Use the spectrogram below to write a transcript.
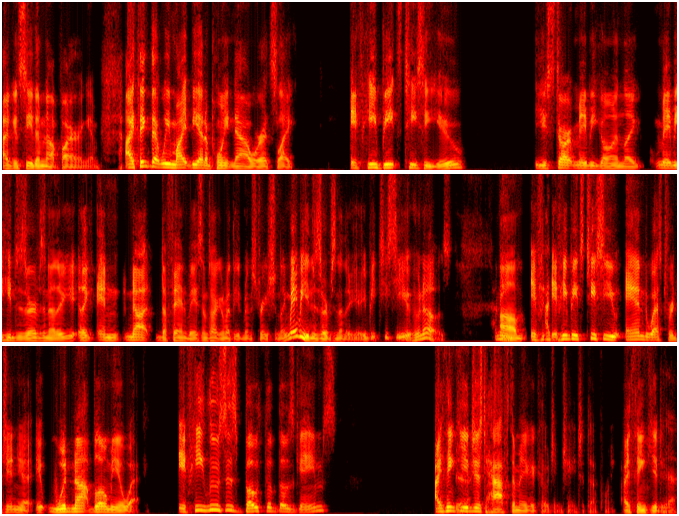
I could see them not firing him. I think that we might be at a point now where it's like if he beats TCU, you start maybe going like maybe he deserves another year, like and not the fan base. I'm talking about the administration. Like maybe he deserves another year. He beat TCU. Who knows? I mean, um, if I, if he beats TCU and West Virginia, it would not blow me away. If he loses both of those games, I think yeah. you just have to make a coaching change at that point. I think you do. Yeah.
